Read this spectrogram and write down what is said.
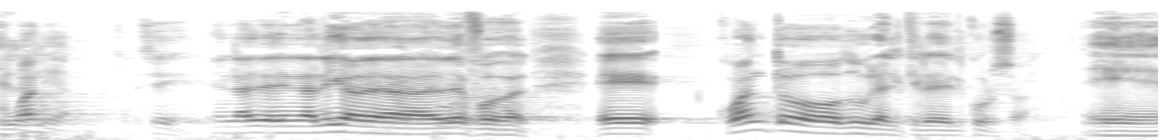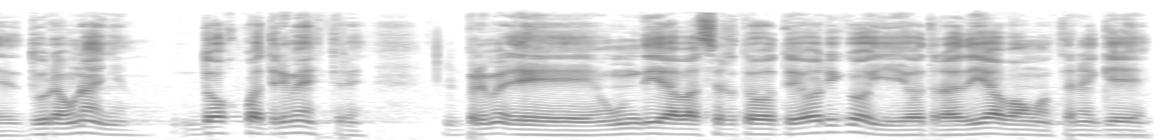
En la liga. Sí, en la, liga de, fútbol. Eh, ¿Cuánto dura el, el curso? Eh, dura un año, dos cuatrimestres. El eh, un día va a ser todo teórico y otro día vamos a tener que,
